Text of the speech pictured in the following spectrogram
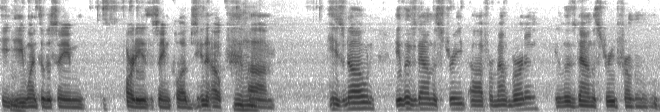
He, he went to the same parties, the same clubs, you know. Mhm. Um, he's known. He lives down the street uh, from Mount Vernon. He lives down the street from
